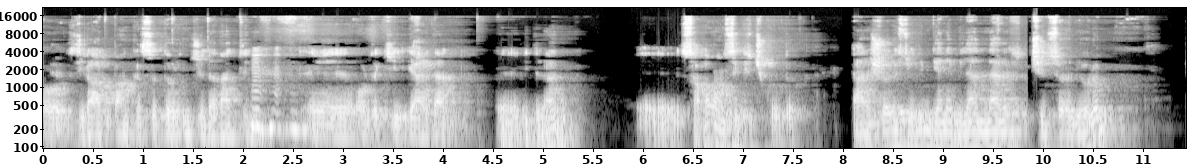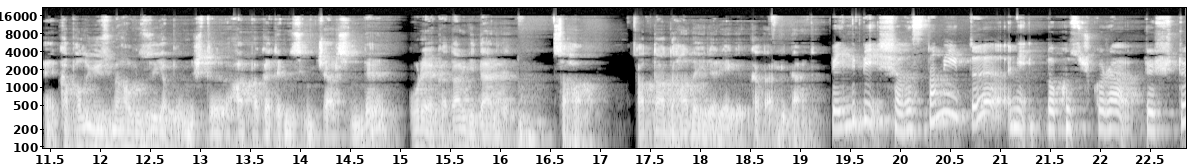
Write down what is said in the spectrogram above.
o Ziraat Bankası 4. Levent'in e, oradaki yerden e, gidilen e, saha 18 çukurdu. Yani şöyle söyleyeyim gene bilenler için söylüyorum. E, kapalı yüzme havuzu yapılmıştı Harp Akademisi'nin içerisinde. Oraya kadar giderdi saha. Hatta daha da ileriye kadar giderdi. Belli bir şahısta mıydı? Hani 9 çukura düştü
